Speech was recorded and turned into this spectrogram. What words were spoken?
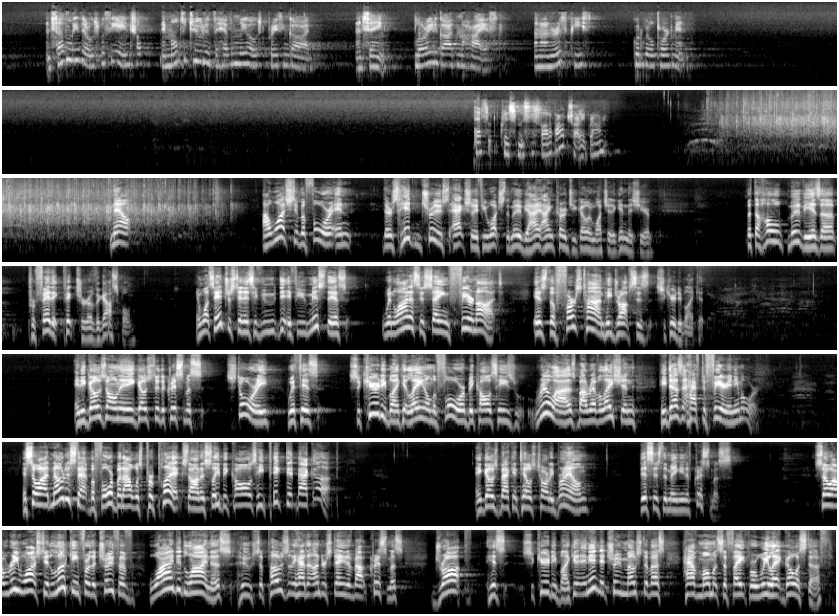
And suddenly there was with the angel a multitude of the heavenly host praising God, and saying, Glory to God in the highest, and on earth peace, goodwill toward men. That's what Christmas is all about, Charlie Brown. Now, I watched it before, and there's hidden truths actually if you watch the movie. I, I encourage you to go and watch it again this year. But the whole movie is a prophetic picture of the gospel. And what's interesting is if you, if you miss this, when Linus is saying, Fear not, is the first time he drops his security blanket. And he goes on and he goes through the Christmas story with his security blanket laying on the floor because he's realized by revelation he doesn't have to fear anymore. And so I'd noticed that before, but I was perplexed, honestly, because he picked it back up and goes back and tells Charlie Brown, this is the meaning of Christmas. So I rewatched it looking for the truth of why did Linus, who supposedly had an understanding about Christmas, drop his security blanket? And isn't it true most of us have moments of faith where we let go of stuff?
